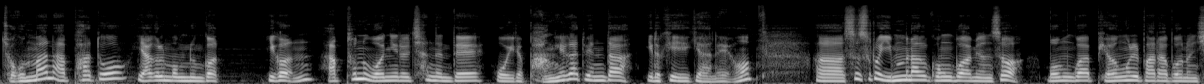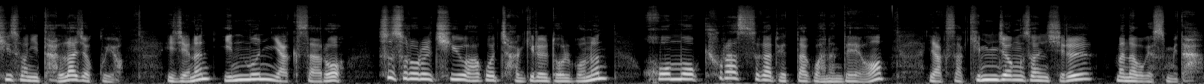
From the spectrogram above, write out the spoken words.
조금만 아파도 약을 먹는 것 이건 아픈 원인을 찾는데 오히려 방해가 된다 이렇게 얘기하네요. 어, 스스로 인문학을 공부하면서 몸과 병을 바라보는 시선이 달라졌고요. 이제는 인문 약사로 스스로를 치유하고 자기를 돌보는 호모 큐라스가 됐다고 하는데요. 약사 김정선 씨를 만나보겠습니다.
